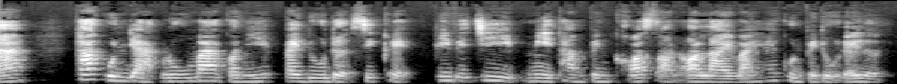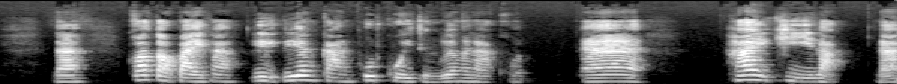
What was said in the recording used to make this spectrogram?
นะ ถ้าคุณอยากรู้มากกว่านี้ไปดู The Secret พี่เปจี้มีทำเป็นคอร์สสอนออนไลน์ไว้ให้คุณไปดูได้เลยนะข้อต่อไปค่ะ หลีกเลี่ยงการพูดคุยถึงเรื่องอนาคตอ่าให้คีย์หลักนะ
